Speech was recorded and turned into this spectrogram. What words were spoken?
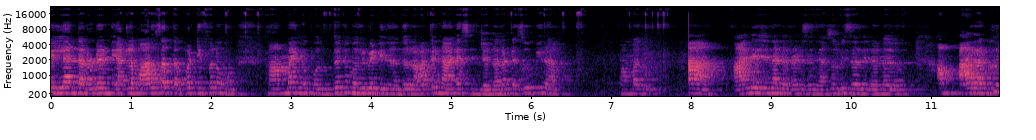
మెల్లి అంటారు చూడండి. అట్లా మారుస్తారు తప్ప టిఫను. మా అమ్మ ఇంకా పొద్దున్నే మొదలుపెట్టింది. అందులో రాత్రి నానేసింది జొన్నలు. అంటే చూపిరా మా అమ్మది. ఆన్ చేసిందంట ఫ్రెండ్స్ ఇంకా చూపిస్తుంది జొన్నలు ఆ రగ్గులు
